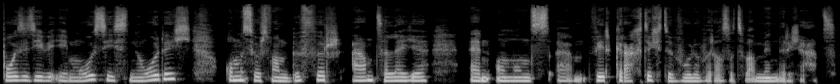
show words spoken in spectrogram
positieve emoties nodig om een soort van buffer aan te leggen en om ons um, veerkrachtig te voelen voor als het wat minder gaat.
